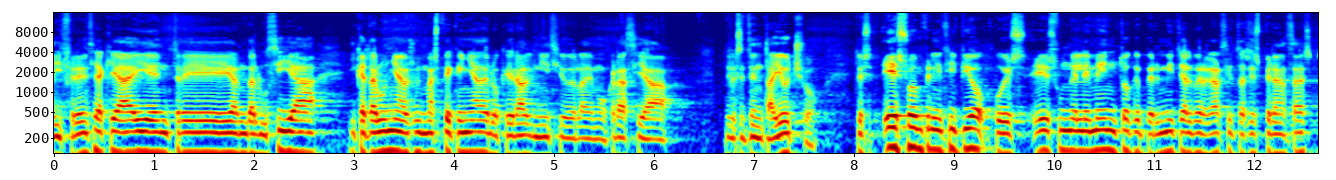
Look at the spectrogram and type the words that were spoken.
diferencia que hay entre Andalucía y Cataluña es muy más pequeña de lo que era al inicio de la democracia del 78. Entonces, eso en principio pues, es un elemento que permite albergar ciertas esperanzas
